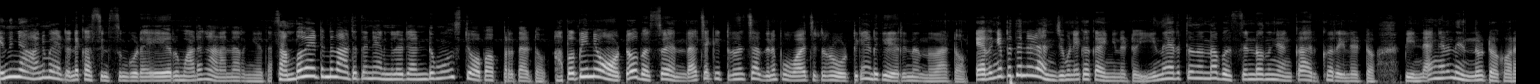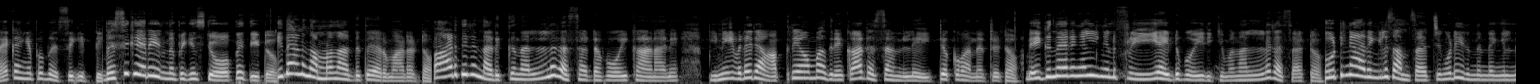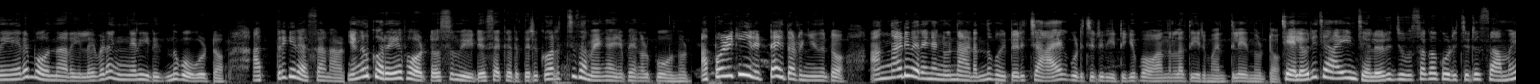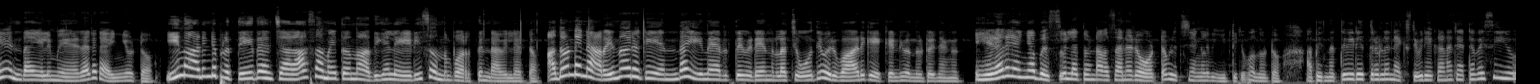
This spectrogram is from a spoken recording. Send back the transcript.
ഇന്ന് ഞാനും ഏട്ടന്റെ കസിൻസും കൂടെ ഏറുമാടം കാണാൻ ഇറങ്ങിയത്. സംഭവം ഏട്ടന്റെ നാട്ടിൽ തന്നെയാണെങ്കിൽ ഒരു രണ്ട് മൂന്ന് സ്റ്റോപ്പ് അപ്പുറത്താട്ടോ അപ്പൊ പിന്നെ ഓട്ടോ ബസ്സോ എന്താ വെച്ചാൽ കിട്ടുന്ന വെച്ചാൽ അതിന് പോവാച്ചിട്ട് റോട്ടിൽ കണ്ട് കയറി നിന്നതാട്ടോ ഇറങ്ങിയപ്പോ തന്നെ ഒരു അഞ്ചു മണിയൊക്കെ കഴിഞ്ഞിട്ടോ ഈ നേരത്തെ നിന്ന ബസ് ഉണ്ടോന്ന് ഞങ്ങൾക്ക് ആർക്കും അറിയില്ല കേട്ടോ പിന്നെ അങ്ങനെ നിന്നു കേട്ടോ കുറെ കഴിഞ്ഞപ്പോ ബസ് കിട്ടി. ബസ് കയറി ഇരുന്നപ്പോഴേക്കും സ്റ്റോപ്പ് എത്തിട്ടോ ഇതാണ് നമ്മുടെ നാട്ടിലത്തെ ഏറുമാടം കേട്ടോ പാടത്തിന്റെ നടുക്ക് നല്ല രസാട്ടോ പോയി കാണാന്. പിന്നെ ഇവിടെ രാത്രിയാവുമ്പോ അതിനേക്കാൾ രസമാണ് ലേറ്റ് ഒക്കെ വന്നിട്ട് കേട്ടോ വൈകുന്നേരങ്ങളിൽ ഇങ്ങനെ ഫ്രീ ആയിട്ട് പോയിരിക്കുമ്പോ നല്ല രസാട്ടോ കൂട്ടിനാരെങ്കിലും സംസാരിച്ചും കൂടി ഇരുന്നുണ്ടെങ്കിൽ നേരെ പോകുന്ന അറിയില്ല. ഇവിടെ എങ്ങനെ ഇരുന്ന് പോകും കേട്ടോ. അത്രയ്ക്ക് രസമാണ് അവിടെ. ഞങ്ങൾ കുറേ ഫോട്ടോസും വീഡിയോസും ഒക്കെ എടുത്തിട്ട് കുറച്ച് സമയം കഴിഞ്ഞപ്പോൾ ഞങ്ങൾ പോകുന്നു അപ്പോഴേക്കും ഇരുട്ടായി തുടങ്ങി കേട്ടോ. അങ്ങാടി വരെ ഞങ്ങൾ നടന്നു പോയിട്ട് ഒരു ചായ കുടിച്ചിട്ട് വീട്ടിലേക്ക് പോകാന്നുള്ള തീരുമാനത്തിലായിരുന്നു കേട്ടോ. ഒരു ചായയും ചിലര് ജ്യൂസൊക്കെ കുടിച്ചിട്ട് സമയം എന്തായാലും ഏഴര കഴിഞ്ഞു കേട്ടോ. ഈ നാടിന്റെ പ്രത്യേകത വെച്ചാൽ ആ സമയത്തൊന്നും അധികം ലേഡീസ് ഒന്നും പുറത്തുണ്ടാവില്ല കേട്ടോ. അതുകൊണ്ട് തന്നെ അറിയുന്നവരൊക്കെ എന്താ ഈ നേരത്തെ ഇവിടെ എന്നുള്ള ചോദ്യം ഒരുപാട് കേൾക്കേണ്ടി വന്നു കേട്ടോ ഞങ്ങൾ ഏഴര കഴിഞ്ഞാൽ ബസ്സും ഇല്ലാത്തതുകൊണ്ട് അവസാനം ഒരു ഓട്ടോ വിളിച്ച് ഞങ്ങൾ വീട്ടിലേക്ക് പോന്നു കേട്ടോ. അപ്പൊ ഇന്നത്തെ വീഡിയോ ഇത്രയുള്ള നെക്സ്റ്റ് വീഡിയോ കാണാൻ ടാറ്റ ബൈ സി യു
